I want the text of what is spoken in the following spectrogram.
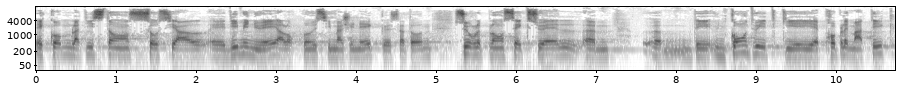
et comme la distance sociale est diminuée, alors on peut s'imaginer que ça donne sur le plan sexuel euh, euh, une conduite qui est problématique.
